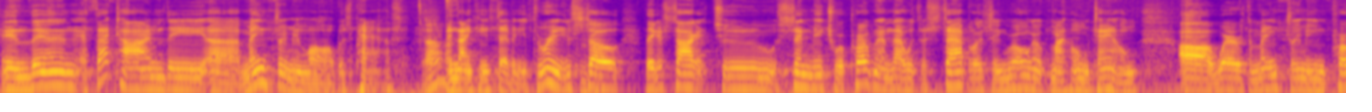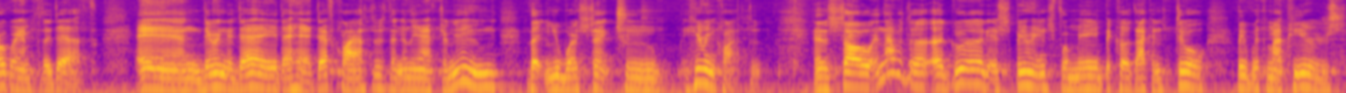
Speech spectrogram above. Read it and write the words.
And then at that time, the uh, mainstreaming law was passed oh. in 1973. Mm-hmm. So they decided to send me to a program that was established in Roanoke, my hometown, uh, where it was a mainstreaming program for the deaf. And during the day, they had deaf classes, and in the afternoon, that you were sent to hearing classes. And so, and that was a, a good experience for me because I can still be with my peers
